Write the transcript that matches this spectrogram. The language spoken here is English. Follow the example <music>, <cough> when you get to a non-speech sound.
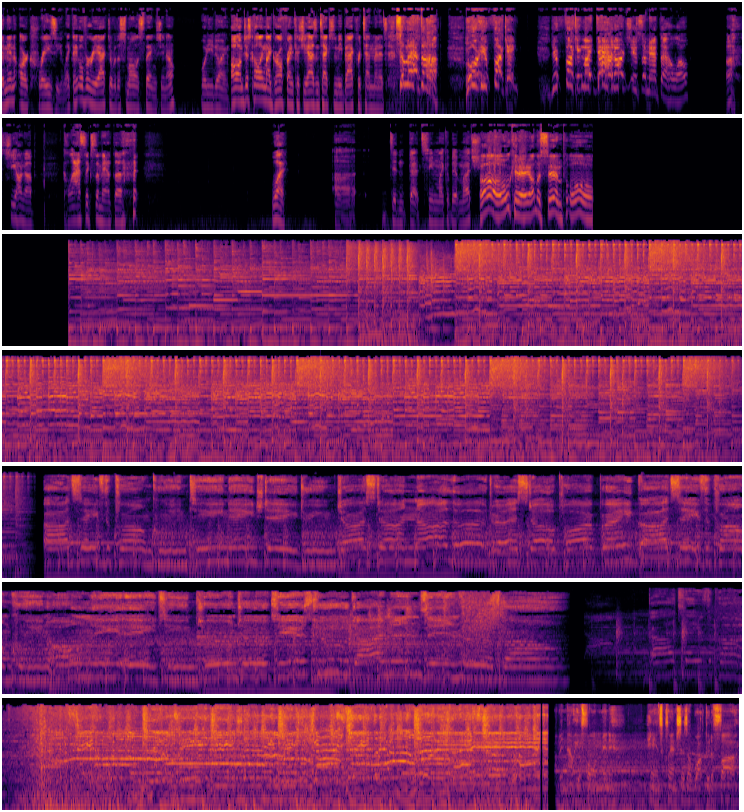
Women are crazy. Like, they overreact over the smallest things, you know? What are you doing? Oh, I'm just calling my girlfriend because she hasn't texted me back for 10 minutes. Samantha! Who are you fucking? You're fucking my dad, aren't you, Samantha? Hello? <laughs> Ugh, she hung up. Classic Samantha. <laughs> what? Uh, didn't that seem like a bit much? Oh, okay. I'm a simp. Oh. For a minute. Hands clenched as I walk through the fog.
